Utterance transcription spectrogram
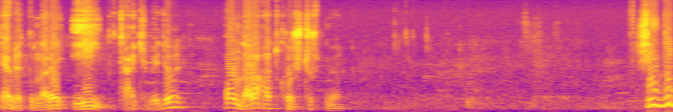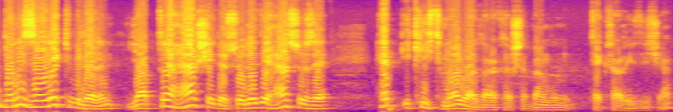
Devlet bunları iyi takip ediyor. Onlara at koşturtmuyor. Şimdi bu Deniz Zeyrek gibilerin yaptığı her şeyde söylediği her söze hep iki ihtimal vardır arkadaşlar. Ben bunu tekrar edeceğim.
